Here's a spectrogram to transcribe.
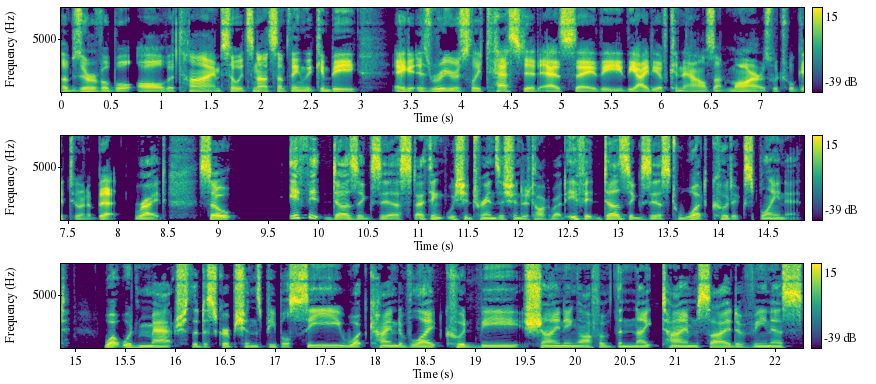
observable all the time. So it's not something that can be eh, as rigorously tested as, say, the the idea of canals on Mars, which we'll get to in a bit. Right. So if it does exist, I think we should transition to talk about if it does exist, what could explain it? What would match the descriptions people see? What kind of light could be shining off of the nighttime side of Venus?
